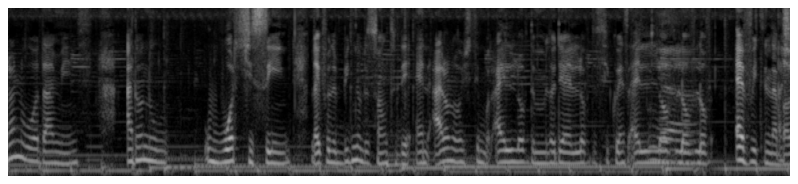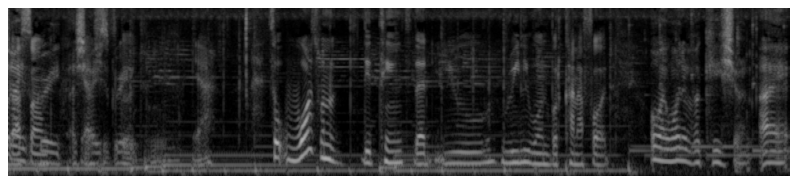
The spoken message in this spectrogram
don't know what that means. I don't know what she's saying. Like from the beginning of the song to the end, I don't know what she's saying, but I love the melody. I love the sequence. I love, yeah. love, love everything about Asa that song. Great. Asa yeah, is great. Good. Yeah. So, what's one of the things that you really want but can't afford? Oh i want a vacation i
